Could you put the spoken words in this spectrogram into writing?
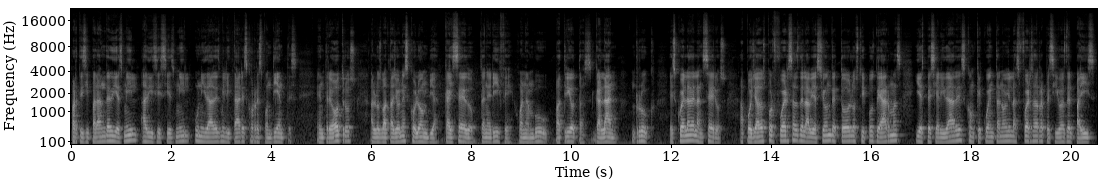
participarán de 10.000 a 16.000 unidades militares correspondientes, entre otros a los batallones Colombia, Caicedo, Tenerife, Juanambú, Patriotas, Galán, RUC, Escuela de Lanceros, apoyados por fuerzas de la aviación de todos los tipos de armas y especialidades con que cuentan hoy las fuerzas represivas del país,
